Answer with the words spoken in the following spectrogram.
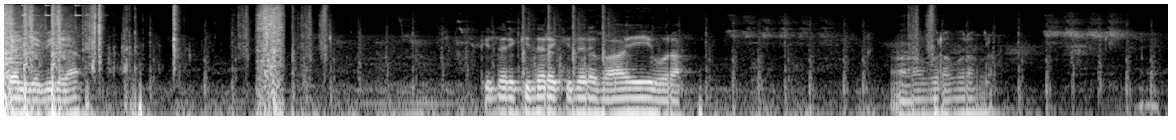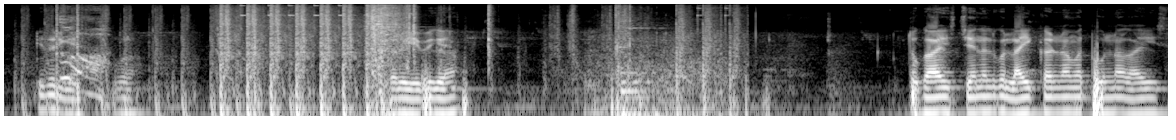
चल, ये भी गया। किधर है किधर है किधर है भाई? बोरा। हाँ बोरा बोरा बोरा। किधर है बोरा। चलो ये भी गया। तो गाइस चैनल को लाइक करना मत भूलना गाइस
